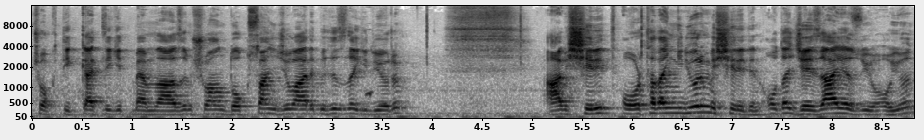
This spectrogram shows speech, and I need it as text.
Çok dikkatli gitmem lazım. Şu an 90 civarı bir hızla gidiyorum. Abi şerit ortadan gidiyorum ya şeridin. O da ceza yazıyor oyun.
